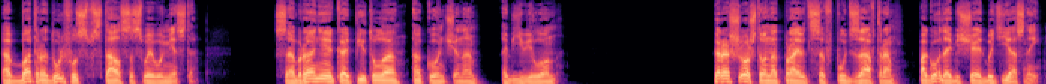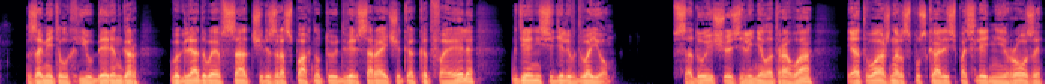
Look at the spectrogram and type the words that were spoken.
аббат Радульфус встал со своего места. «Собрание капитула окончено», — объявил он. «Хорошо, что он отправится в путь завтра. Погода обещает быть ясной», — заметил Хью Берингар, выглядывая в сад через распахнутую дверь сарайчика Катфаэля, где они сидели вдвоем. В саду еще зеленела трава, — и отважно распускались последние розы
